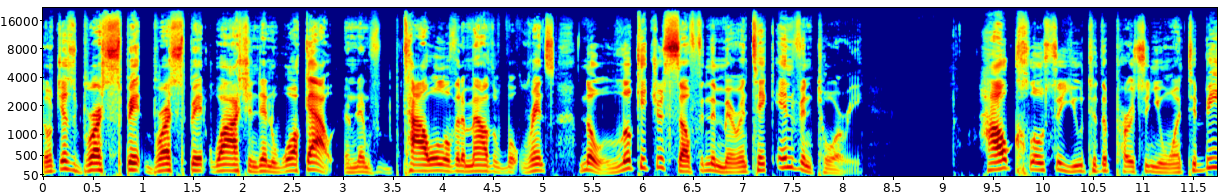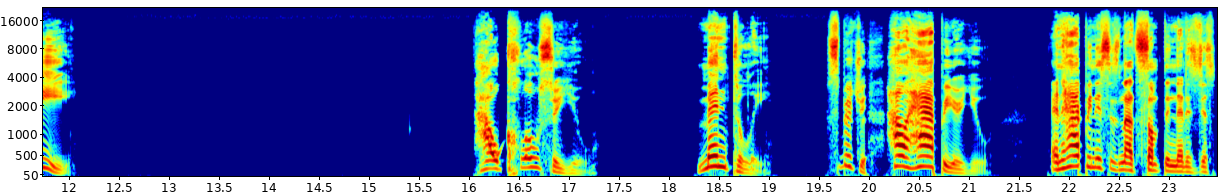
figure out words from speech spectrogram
Don't just brush, spit, brush, spit, wash, and then walk out and then towel over the mouth, rinse. No, look at yourself in the mirror and take inventory. How close are you to the person you want to be? How close are you? Mentally, spiritually, how happy are you? And happiness is not something that is just,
